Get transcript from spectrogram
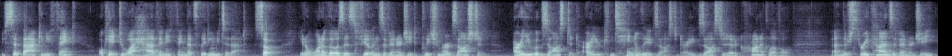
You sit back and you think, okay, do I have anything that's leading me to that? So you know, one of those is feelings of energy depletion or exhaustion. Are you exhausted? Are you continually exhausted? Are you exhausted at a chronic level? And there's three kinds of energy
